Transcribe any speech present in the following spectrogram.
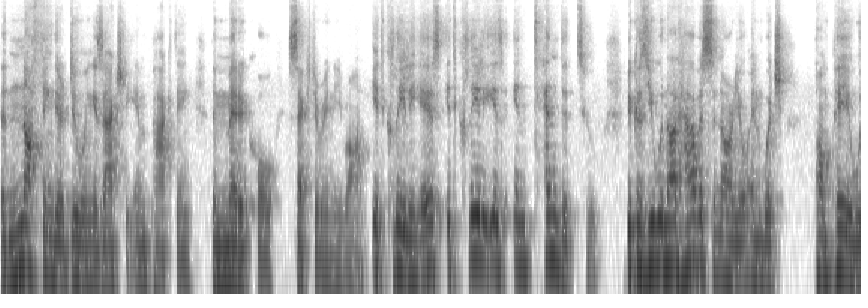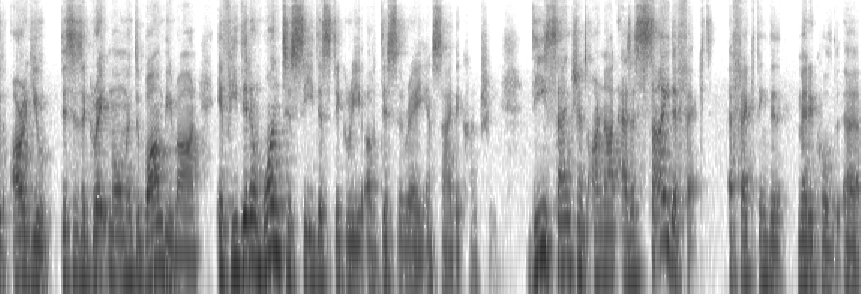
that nothing they're doing is actually impacting the medical sector in Iran. It clearly is. It clearly is intended to, because you would not have a scenario in which Pompeo would argue this is a great moment to bomb Iran if he didn't want to see this degree of disarray inside the country. These sanctions are not as a side effect affecting the medical uh,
